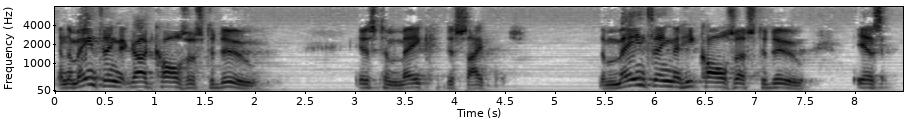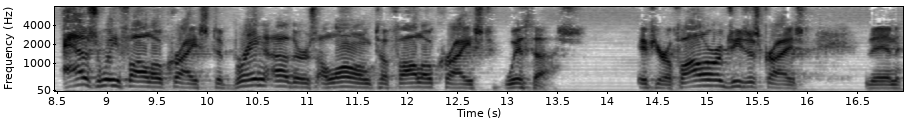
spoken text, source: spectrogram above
And the main thing that God calls us to do is to make disciples. The main thing that He calls us to do is as we follow Christ to bring others along to follow Christ with us. If you're a follower of Jesus Christ, then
